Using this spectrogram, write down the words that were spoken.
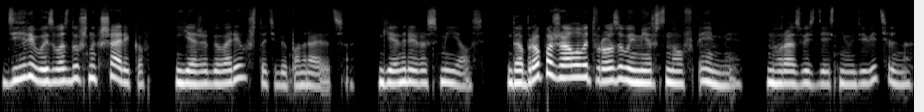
дерево из воздушных шариков. Я же говорил, что тебе понравится. Генри рассмеялся. Добро пожаловать в розовый мир снов, Эмми. Но разве здесь не удивительно?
